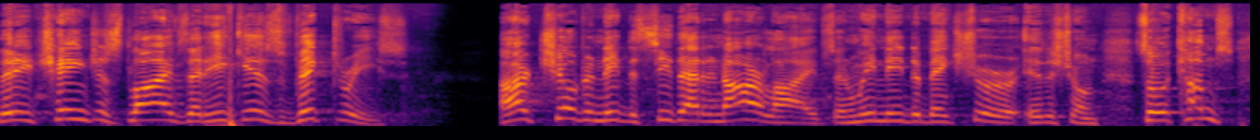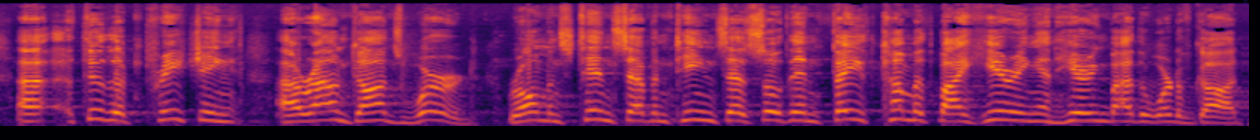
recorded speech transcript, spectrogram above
that He changes lives, that He gives victories. Our children need to see that in our lives, and we need to make sure it is shown. So it comes uh, through the preaching around God's word. Romans 10 17 says, So then faith cometh by hearing, and hearing by the word of God.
